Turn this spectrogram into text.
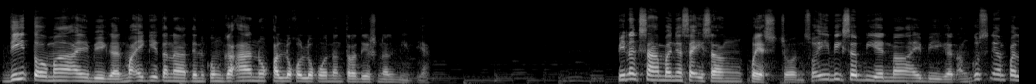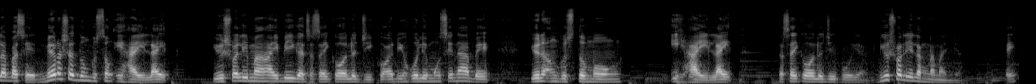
Dito mga kaibigan, makikita natin kung gaano kaloko-loko ng traditional media pinagsama niya sa isang question. So, ibig sabihin, mga kaibigan, ang gusto niyang palabasin, meron siya dong gustong i-highlight. Usually, mga kaibigan, sa psychology, kung ano yung huli mong sinabi, yun ang gusto mong i-highlight. Sa psychology po yan. Usually lang naman yun. Okay?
